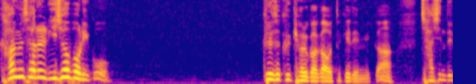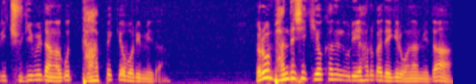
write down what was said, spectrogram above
감사를 잊어버리고 그래서 그 결과가 어떻게 됩니까? 자신들이 죽임을 당하고 다 뺏겨 버립니다. 여러분 반드시 기억하는 우리 하루가 되길 원합니다.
